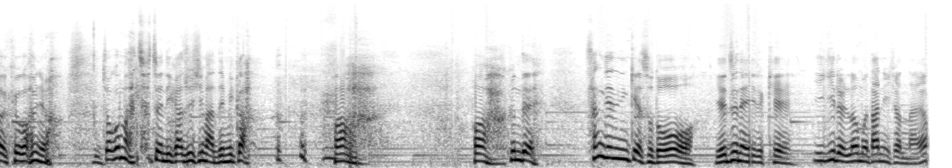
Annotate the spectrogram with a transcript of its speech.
아, 교감요. 조금만 천천히 가주시면 안 됩니까? 아, 아, 근데 상제님께서도 예전에 이렇게 이 길을 넘어 다니셨나요?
